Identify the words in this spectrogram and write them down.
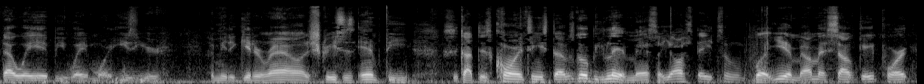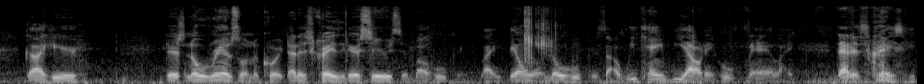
That way, it'd be way more easier for me to get around. The streets is empty. It's got this quarantine stuff. It's gonna be lit, man. So y'all stay tuned. But yeah, man, I'm at Southgate Park. Got here. There's no rims on the court. That is crazy. They're serious about hooping. Like they don't want no hoopers out. We can't be out and hoop, man. Like That is crazy.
